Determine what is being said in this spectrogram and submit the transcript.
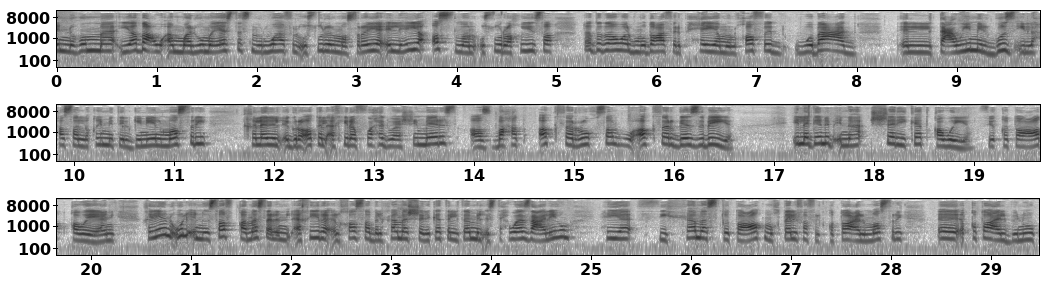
إن هم يضعوا أموالهم ويستثمروها في الأصول المصرية اللي هي أصلا أصول رخيصة تتداول بمضاعف ربحية منخفض وبعد التعويم الجزئي اللي حصل لقيمة الجنيه المصري خلال الإجراءات الأخيرة في 21 مارس أصبحت أكثر رخصا وأكثر جاذبية إلى جانب إنها شركات قوية في قطاعات قوية. يعني خلينا نقول إن الصفقه مثلا الأخيرة الخاصة بالخمس شركات اللي تم الاستحواذ عليهم هي في خمس قطاعات مختلفة في القطاع المصري قطاع البنوك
